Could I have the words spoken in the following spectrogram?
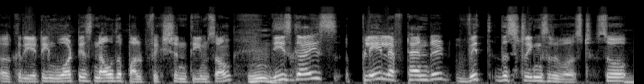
uh, creating what is now the Pulp Fiction theme song. Hmm. These guys play left-handed with the strings reversed. So Hmm.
